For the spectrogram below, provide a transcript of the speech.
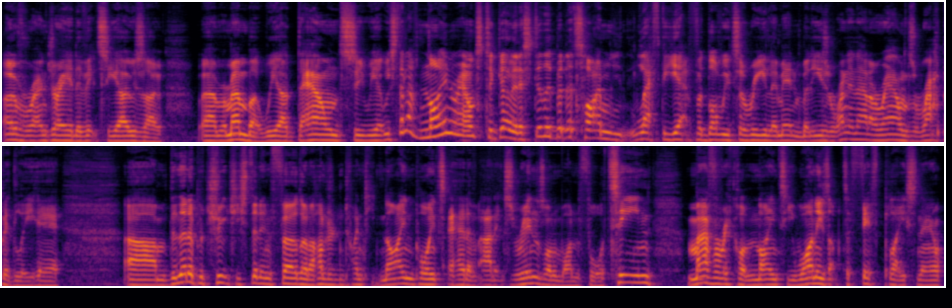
over Andrea Dovizioso. Um, remember, we are down to we, we still have nine rounds to go. There's still a bit of time left yet for Dovi to reel him in, but he's running out of rounds rapidly here. Um, Danilo Petrucci still in third on 129 points, ahead of Alex Rins on 114. Maverick on 91, he's up to fifth place now,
